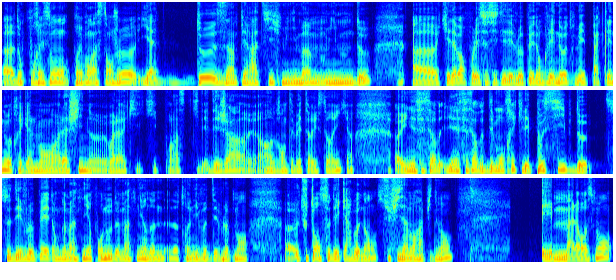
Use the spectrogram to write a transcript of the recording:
donc pour raison, pour répondre à cet enjeu, il y a deux impératifs minimum, minimum deux, euh, qui est d'abord pour les sociétés développées, donc les nôtres, mais pas que les nôtres, également euh, la Chine, euh, voilà, qui, pour l'instant qui est déjà un grand émetteur historique. il, est nécessaire, il est nécessaire de démontrer qu'il est possible de se développer, donc de maintenir pour nous de maintenir notre niveau de développement tout en se décarbonant suffisamment rapidement. Et malheureusement,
